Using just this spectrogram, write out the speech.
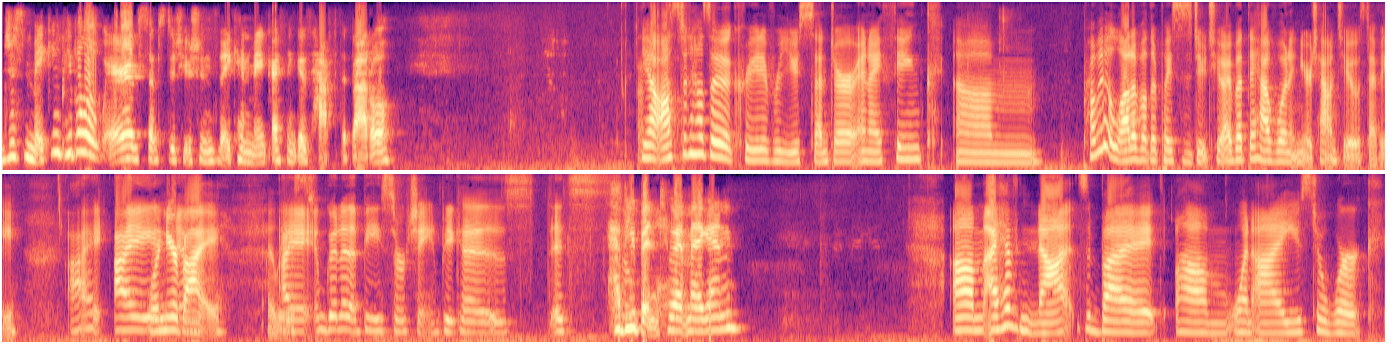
just making people aware of substitutions they can make i think is half the battle. Yeah austin has a creative reuse center and i think um, probably a lot of other places do too. I bet they have one in your town too steffi. I i or nearby am, i am gonna be searching because it's have so you been cool. to it megan um, I have not, but um, when I used to work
